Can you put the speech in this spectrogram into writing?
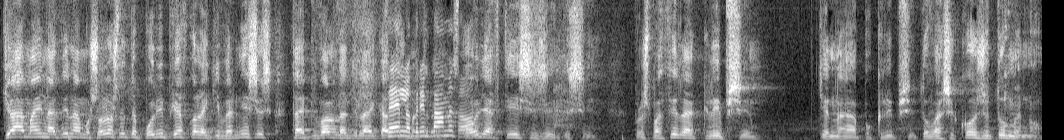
και άμα είναι αδύναμος ο λαό, τότε πολύ πιο εύκολα οι κυβερνήσεις θα επιβάλλουν τα αντιλαϊκά τους. Πριν πάμε στο... Όλη αυτή η συζήτηση προσπαθεί να κρύψει και να αποκρύψει το βασικό ζητούμενο.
